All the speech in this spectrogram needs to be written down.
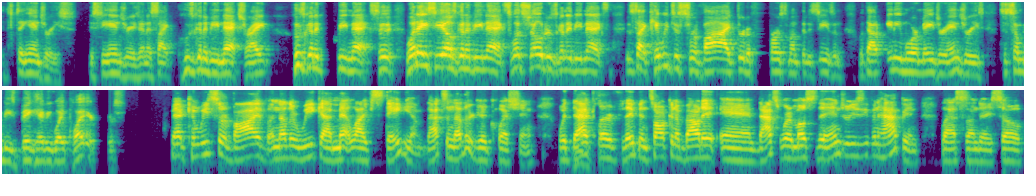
it's the injuries. It's the injuries. And it's like, who's going to be next, right? Who's going to be next? Who- What ACL is going to be next? What shoulder is going to be next? It's like, can we just survive through the first month of the season without any more major injuries to some of these big heavyweight players? Matt, can we survive another week at MetLife Stadium? That's another good question. With that yeah. turf, they've been talking about it, and that's where most of the injuries even happened last Sunday. So,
